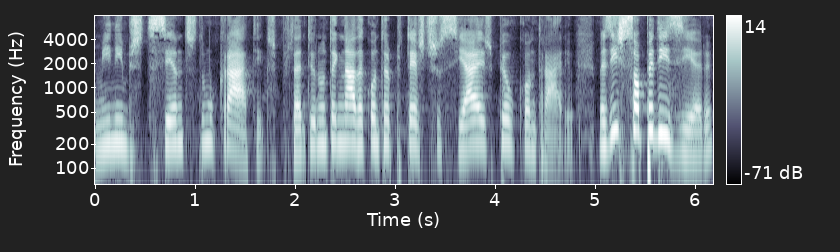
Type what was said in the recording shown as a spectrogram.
mínimos decentes democráticos. Portanto, eu não tenho nada contra protestos sociais, pelo contrário. Mas isto só para dizer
